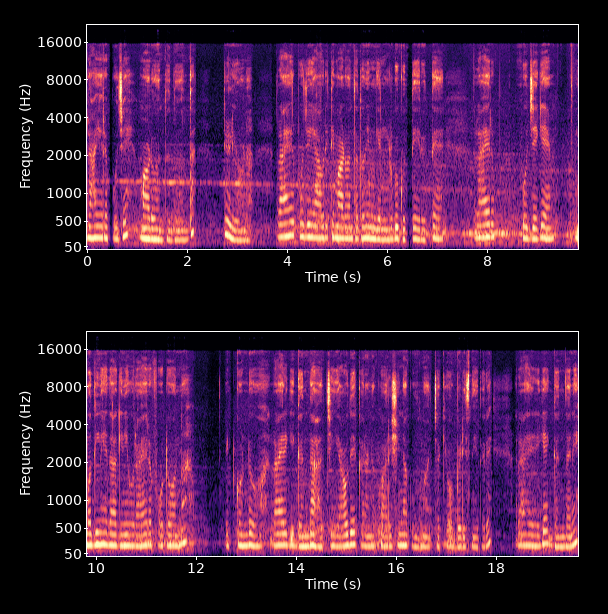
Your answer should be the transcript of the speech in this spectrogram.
ರಾಯರ ಪೂಜೆ ಮಾಡುವಂಥದ್ದು ಅಂತ ತಿಳಿಯೋಣ. ರಾಯರ ಪೂಜೆ ಯಾವ ರೀತಿ ಮಾಡುವಂಥದ್ದು ನಿಮಗೆಲ್ರಿಗೂ ಗೊತ್ತೇ ಇರುತ್ತೆ. ರಾಯರ ಪೂಜೆಗೆ ಮೊದಲನೇದಾಗಿ ನೀವು ರಾಯರ ಫೋಟೋವನ್ನು ಇಟ್ಕೊಂಡು ರಾಯರಿಗೆ ಗಂಧ ಹಚ್ಚಿ ಯಾವುದೇ ಕಾರಣಕ್ಕೂ ಅರಿಶಿನ, ಕುಂಕುಮ ಹಚ್ಚಕ್ಕೆ ಹೋಗಬೇಡಿ ಸ್ನೇಹಿತರೆ. ರಾಯರಿಗೆ ಗಂಧನೇ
